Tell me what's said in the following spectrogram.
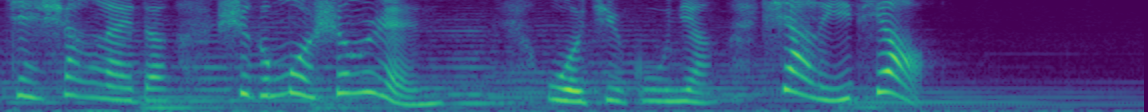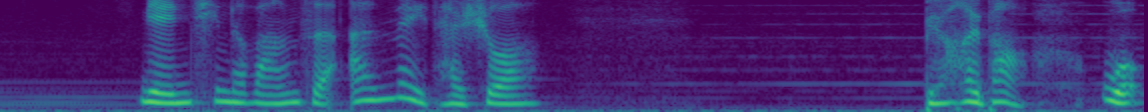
见上来的是个陌生人，莴苣姑娘吓了一跳。年轻的王子安慰她说：“别害怕，我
